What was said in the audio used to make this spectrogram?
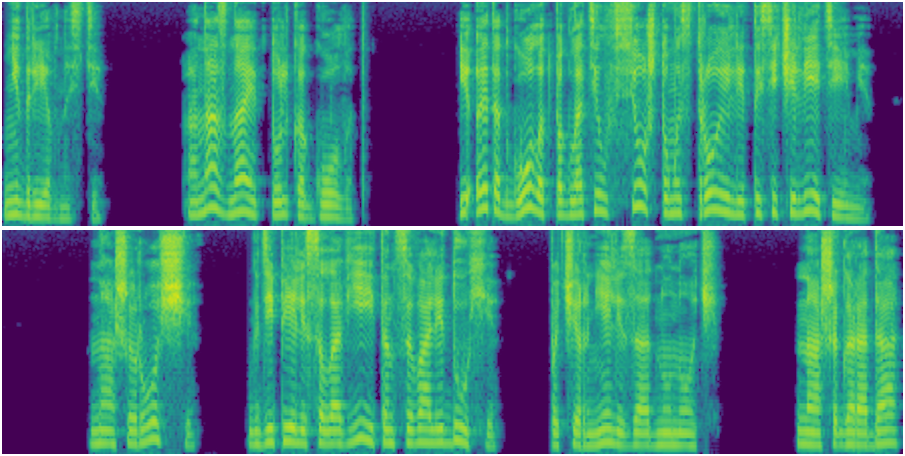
ни древности. Она знает только голод. И этот голод поглотил все, что мы строили тысячелетиями. Наши рощи, где пели соловьи и танцевали духи, почернели за одну ночь. Наши города,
